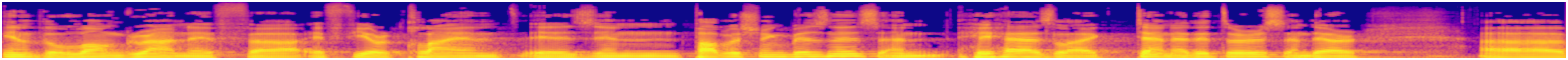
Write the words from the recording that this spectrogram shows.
in the long run, if uh, if your client is in publishing business and he has like ten editors and they're uh,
